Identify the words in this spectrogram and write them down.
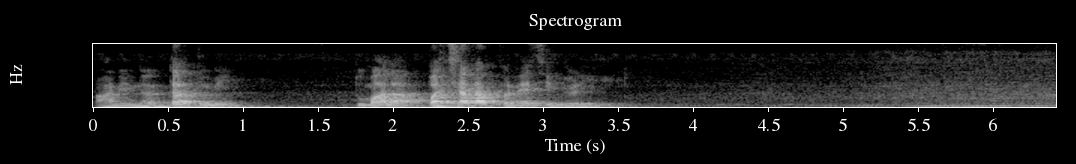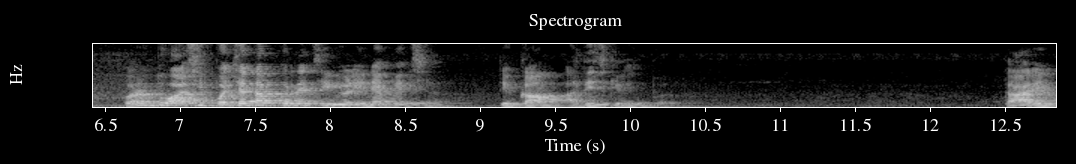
आणि नंतर तुम्ही तुम्हाला पश्चाताप करण्याची वेळ येईल. परंतु अशी पश्चाताप करण्याची वेळ येण्यापेक्षा ते काम आधीच केलेलं बरं. तारीख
